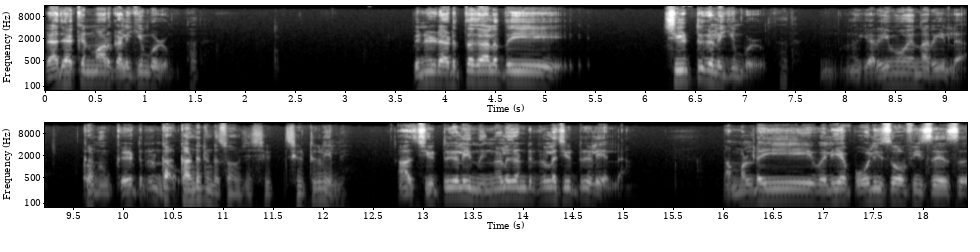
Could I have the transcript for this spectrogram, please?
രാജാക്കന്മാർ കളിക്കുമ്പോഴും പിന്നീട് അടുത്ത കാലത്ത് ഈ ചീട്ട് കളിക്കുമ്പോഴും അറിയുമോ എന്നറിയില്ല. ഒന്നും കേട്ടിട്ടുണ്ട്? കണ്ടിട്ടുണ്ട് സ്വാമിജി. ചീട്ട് ചീട്ടുകളിയല്ലേ ആ ചീട്ടുകളി നിങ്ങൾ കണ്ടിട്ടുള്ള ചീട്ടുകളിയല്ല നമ്മളുടെ ഈ വലിയ പോലീസ് ഓഫീസേഴ്സ്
